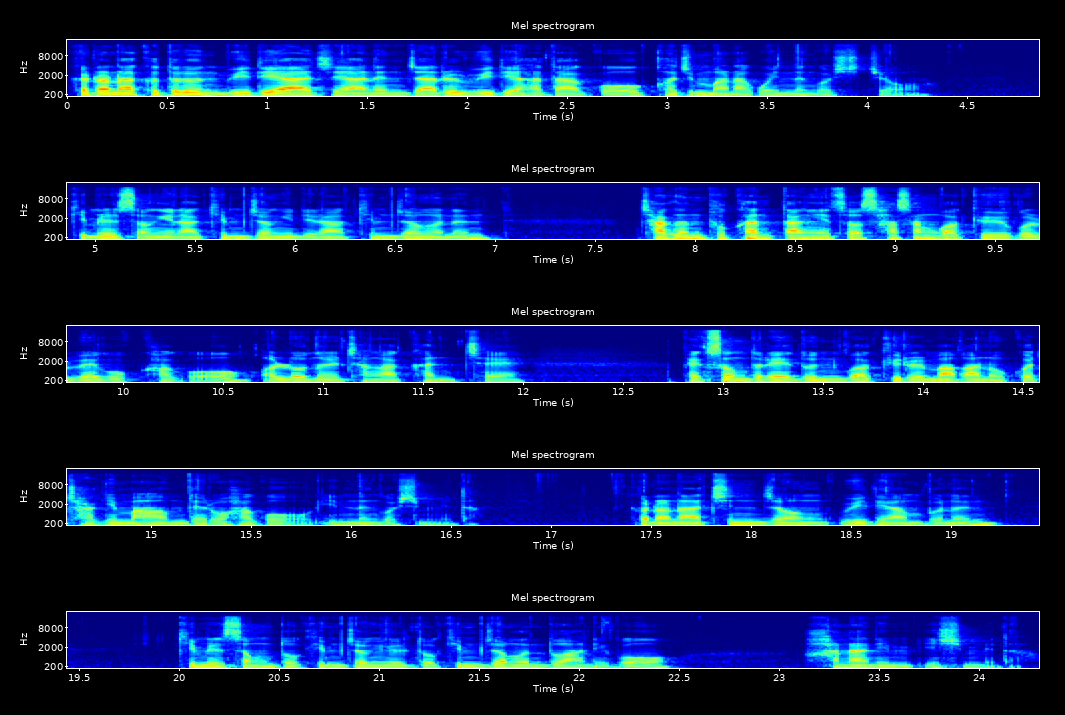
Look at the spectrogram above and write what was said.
그러나 그들은 위대하지 않은 자를 위대하다고 거짓말하고 있는 것이죠. 김일성이나 김정일이나 김정은은 작은 북한 땅에서 사상과 교육을 왜곡하고 언론을 장악한 채 백성들의 눈과 귀를 막아놓고 자기 마음대로 하고 있는 것입니다. 그러나 진정 위대한 분은 김일성도 김정일도 김정은도 아니고 하나님이십니다.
